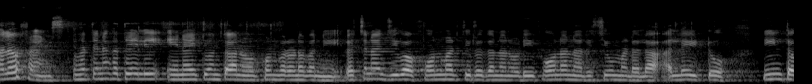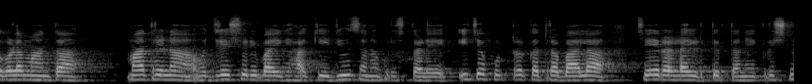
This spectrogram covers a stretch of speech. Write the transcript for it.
ಹಲೋ ಫ್ರೆಂಡ್ಸ್, ಇವತ್ತಿನ ಕಥೆಯಲ್ಲಿ ಏನಾಯಿತು ಅಂತ ನೋಡ್ಕೊಂಡು ಬರೋಣ ಬನ್ನಿ. ರಚನಾ ಜೀವ ಫೋನ್ ಮಾಡ್ತಿರೋದನ್ನು ನೋಡಿ ಫೋನನ್ನು ರಿಸೀವ್ ಮಾಡಲ್ಲ, ಅಲ್ಲೇ ಇಟ್ಟು, ನೀನು ತಗೊಳ್ಳಮ್ಮ ಅಂತ ಮಾತ್ರೆನ ವಜ್ರೇಶ್ವರಿ ಬಾಯಿಗೆ ಹಾಕಿ ಜ್ಯೂಸನ್ನು ಕುಡಿಸ್ತಾಳೆ. ಈಚೆ ಫುಡ್ ಟ್ರಕ್ ಹತ್ರ ಬಾಲ ಚೇರೆಲ್ಲ ಇಡ್ತಿರ್ತಾನೆ. ಕೃಷ್ಣ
